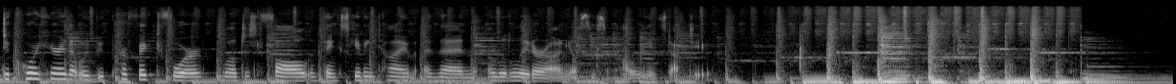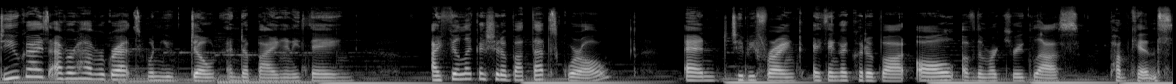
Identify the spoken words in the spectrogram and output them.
decor here that would be perfect for, well, just fall and Thanksgiving time. And then a little later on, you'll see some Halloween stuff too. Do you guys ever have regrets when you don't end up buying anything? I feel like I should have bought that squirrel. And to be frank, I think I could have bought all of the mercury glass pumpkins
